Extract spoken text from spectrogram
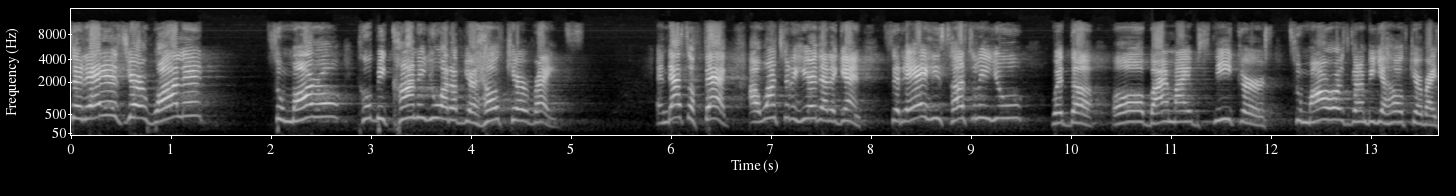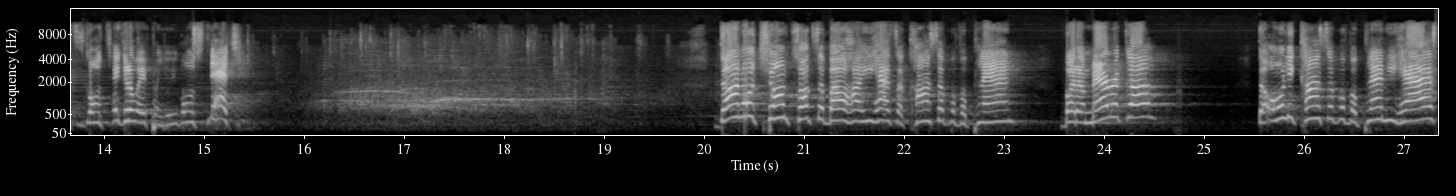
Today is your wallet Tomorrow, he'll be conning you out of your health care rights. And that's a fact. I want you to hear that again. Today, he's hustling you with the, oh, buy my sneakers. Tomorrow is going to be your health care rights. He's going to take it away from you. He's going to snatch it. Donald Trump talks about how he has a concept of a plan, but America, the only concept of a plan he has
